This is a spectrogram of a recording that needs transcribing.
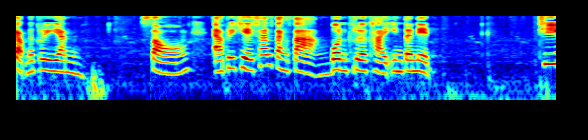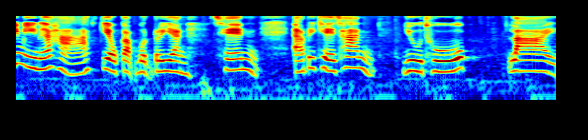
กับนักเรียน 2. แอปพลิเคชันต่างๆ บนเครือข่ายอินเทอร์เน็ต ที่มีเนื้อหาเกี่ยวกับบทเรียน เช่น แอปพลิเคชัน YouTube Line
